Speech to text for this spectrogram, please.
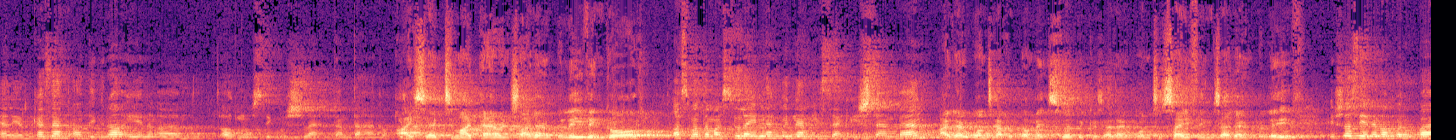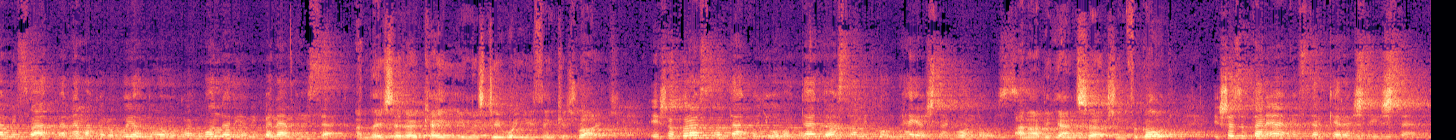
elérkezett, addigra én um, agnosztikus lettem, tehát aki I said to my parents, I don't believe in God. Azt mondtam a szüleimnek, hogy nem hiszek Istenben, I don't want to have a bar mitzvah because I don't want to say things I don't believe. és azért nem akarok bármiszvát, mert nem akarok olyan dolgokat mondani, amikben nem hiszek. And they said, okay, you must do what you think is right. És akkor azt mondták, hogy jó van, tedd azt, amit gond, helyesnek gondolsz. And I began searching for God. És ezután elkezdtem keresni Istent.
